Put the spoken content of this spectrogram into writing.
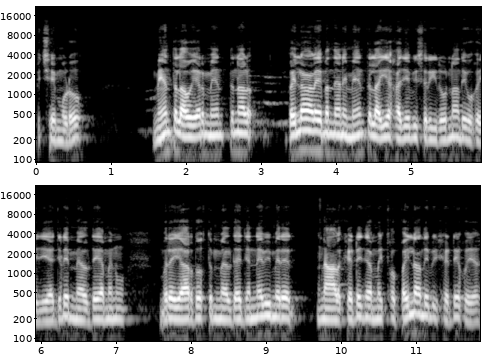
ਪਿੱਛੇ ਮੁੜੋ। ਮਿਹਨਤ ਲਾਓ ਯਾਰ, ਮਿਹਨਤ ਨਾਲ ਪਹਿਲਾਂ ਵਾਲੇ ਬੰਦਿਆਂ ਨੇ ਮਿਹਨਤ ਲਾਈ ਆ, ਹਜੇ ਵੀ ਸਰੀਰ ਉਹਨਾਂ ਦੇ ਉਹੇ ਜਿਹੇ ਆ, ਜਿਹੜੇ ਮਿਲਦੇ ਆ ਮੈਨੂੰ, ਮੇਰੇ ਯਾਰ ਦੋਸਤ ਮਿਲਦੇ ਆ, ਜਿੰਨੇ ਵੀ ਮੇਰੇ ਨਾਲ ਖੇਡੇ ਜਾਂ ਮੈਥੋਂ ਪਹਿਲਾਂ ਦੇ ਵੀ ਖੇਡੇ ਹੋਏ ਆ।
